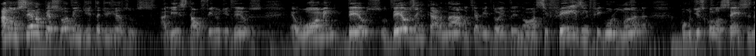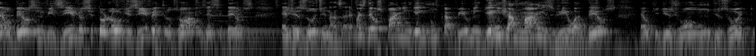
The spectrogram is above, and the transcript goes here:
a não ser na pessoa bendita de Jesus. Ali está o Filho de Deus, é o homem, Deus, o Deus encarnado que habitou entre nós, se fez em figura humana, como diz Colossenses, né? O Deus invisível se tornou visível entre os homens, esse Deus é Jesus de Nazaré. Mas Deus Pai ninguém nunca viu, ninguém jamais viu a Deus é o que diz João 1,18.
